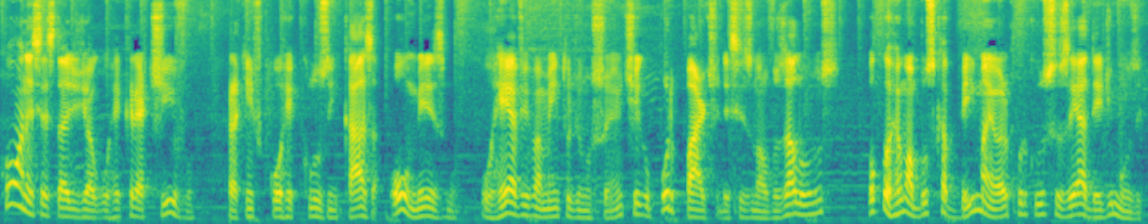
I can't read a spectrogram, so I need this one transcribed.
com a necessidade de algo recreativo, para quem ficou recluso em casa ou mesmo o reavivamento de um sonho antigo por parte desses novos alunos, ocorreu uma busca bem maior por cursos EAD de música.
